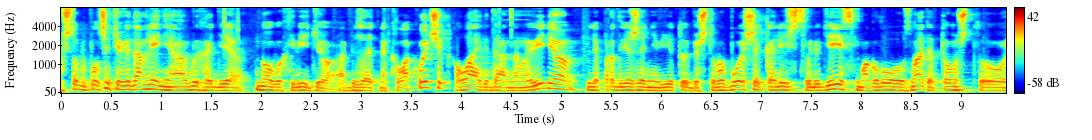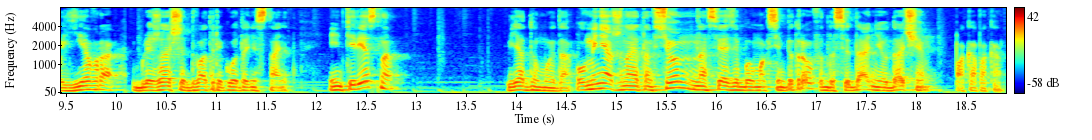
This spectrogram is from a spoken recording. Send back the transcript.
Чтобы получать уведомления о выходе новых видео, обязательно колокольчик, лайк данному видео для продвижения в YouTube, чтобы большее количество людей смогло узнать о том, что евро в ближайшие 2-3 года не станет. Интересно? Я думаю, да. У меня же на этом все. На связи был Максим Петров. До свидания, удачи. Пока-пока.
